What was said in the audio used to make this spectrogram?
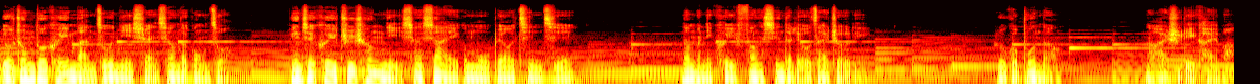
有众多可以满足你选项的工作，并且可以支撑你向下一个目标进阶，那么你可以放心的留在这里。如果不能，那还是离开吧。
